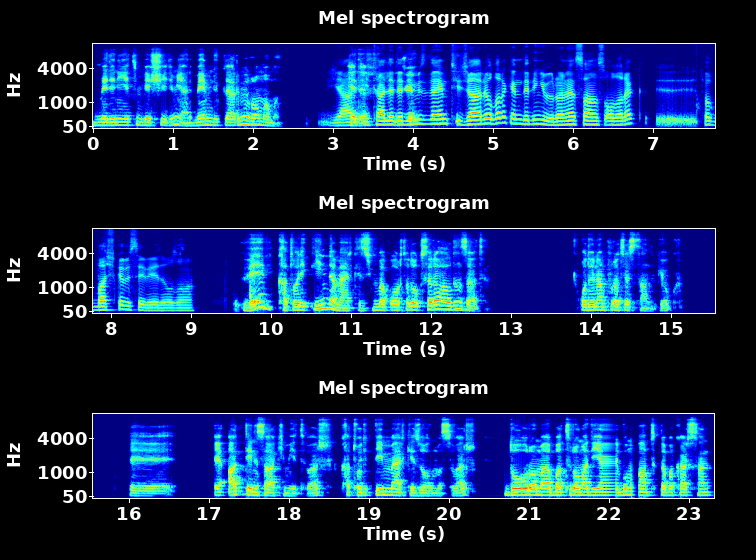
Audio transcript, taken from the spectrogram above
medeniyetin beşiği değil mi? Yani Memlükler mi Roma mı? Yani Hedef. İtalya Çünkü- dediğimizde hem ticari olarak hem dediğin gibi Rönesans olarak e, çok başka bir seviyede o zaman. Ve Katolikliğin de merkezi. Şimdi bak Ortodoksları aldın zaten. O dönem protestanlık yok. Ee, e, Akdeniz hakimiyeti var. Katolikliğin merkezi olması var. Doğu Roma, Batı Roma diye yani bu mantıkla bakarsan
